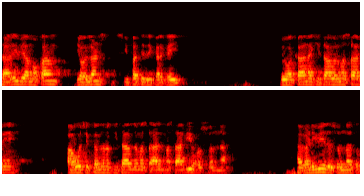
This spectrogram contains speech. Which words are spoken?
دا غي بیا مقام یو لند صفت ذکر کړي وکانا کتاب المصابی او چې کمونو کتاب د مسال مصابی او سنت غړیوی د سنتو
